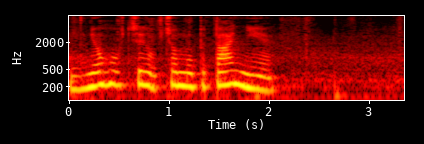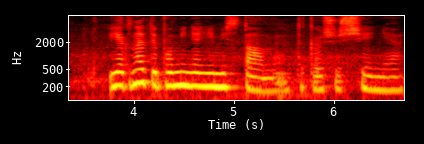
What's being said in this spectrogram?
В нього в цьому питанні, як знаєте, поміняні містами таке ощущення.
